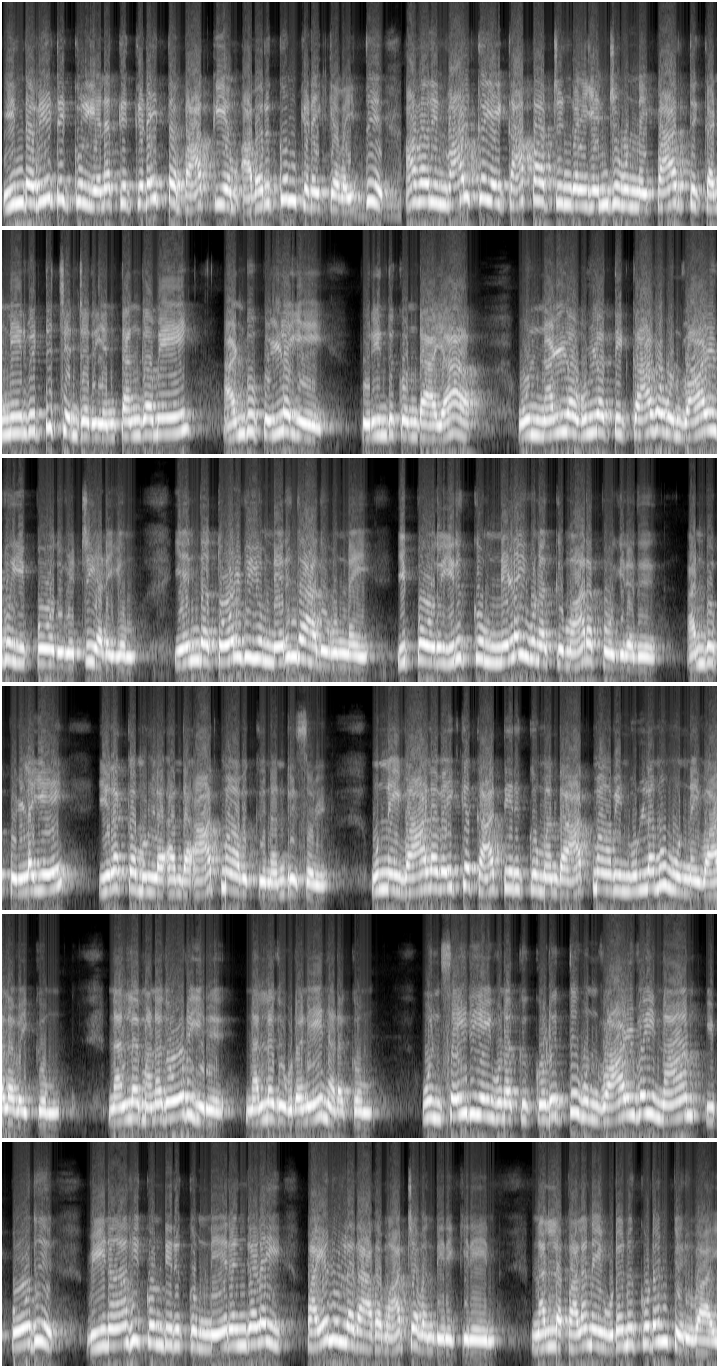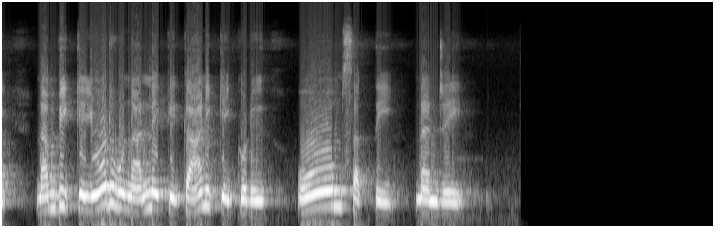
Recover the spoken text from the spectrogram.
இந்த வீட்டிற்குள் எனக்கு கிடைத்த பாக்கியம் அவருக்கும் கிடைக்க வைத்து அவரின் வாழ்க்கையை காப்பாற்றுங்கள் என்று உன்னை பார்த்து கண்ணீர் விட்டு சென்றது என் தங்கமே. அன்பு பிள்ளையே புரிந்து கொண்டாயா? உன் நல்ல உள்ளத்திற்காக உன் வாழ்வு இப்போது வெற்றியடையும். எந்த தோல்வியும் நெருங்காது உன்னை. இப்போது இருக்கும் நிலை உனக்கு மாறப்போகிறது. அன்பு பிள்ளையே இரக்கமுள்ள அந்த ஆத்மாவுக்கு நன்றி சொல். உன்னை வாழ வைக்க காத்திருக்கும் அந்த ஆத்மாவின் உள்ளமும் உன்னை வாழ வைக்கும். நல்ல மனதோடு இரு நல்லது உடனே நடக்கும். உன் செய்தியை உனக்கு கொடுத்து உன் வாழ்வை நான் இப்போது வீணாகிக் கொண்டிருக்கும் நேரங்களை பயனுள்ளதாக மாற்ற வந்திருக்கிறேன். நல்ல பலனை உடனுக்குடன் பெறுவாய். நம்பிக்கையோடு உன் அன்னைக்கு காணிக்கை கொடு. ஓம் சக்தி. நன்றி.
